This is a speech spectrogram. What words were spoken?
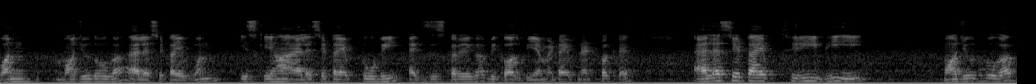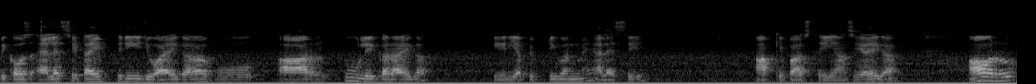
वन मौजूद होगा L S A type one इसके यहाँ L S A type two भी एग्जिस्ट करेगा because B M A type network है। L S A type three भी मौजूद होगा because L S A type three जो आएगा, वो आर टू लेकर आएगा। एरिया फिफ्टी वन में एल एस ए आपके पास थ्री यहाँ से आएगा। और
